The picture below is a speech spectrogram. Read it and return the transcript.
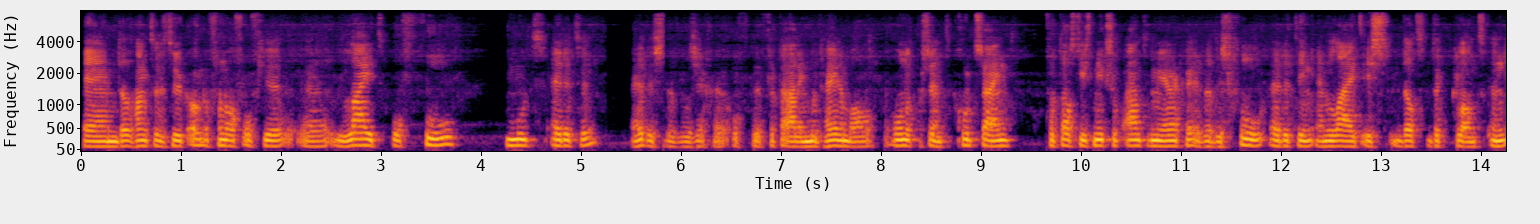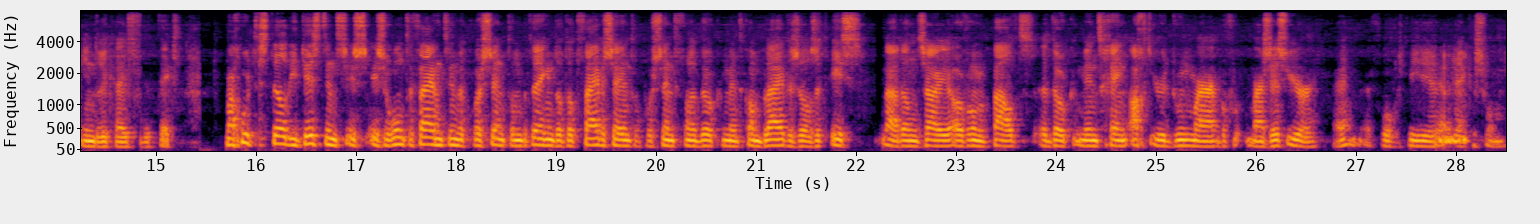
En dat hangt er natuurlijk ook nog vanaf of je uh, light of full moet editen. Dus dat wil zeggen of de vertaling moet helemaal 100% goed zijn fantastisch niks op aan te merken. Dat is full editing en light is dat de klant een indruk heeft van de tekst. Maar goed, stel die distance is, is rond de 25%, dan betekent dat dat 75% van het document kan blijven zoals het is. Nou, dan zou je over een bepaald eh, document geen 8 uur doen, maar, maar 6 uur, hè, volgens die uh, rekensom.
